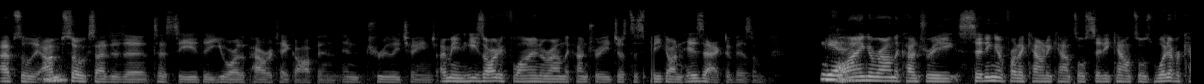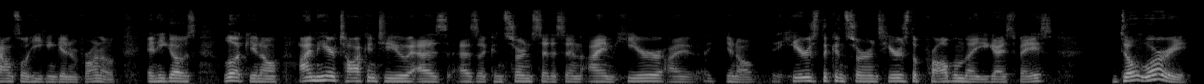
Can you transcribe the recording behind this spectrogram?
Absolutely. Mm-hmm. i'm so excited to, to see that you are the power take off and, and truly change. I mean he's already flying around the country just to speak on his activism yeah. flying around the country, sitting in front of county council, city councils, whatever council he can get in front of, and he goes, "Look, you know, I'm here talking to you as as a concerned citizen. I am here. I, you know, here's the concerns. Here's the problem that you guys face." Don't worry.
